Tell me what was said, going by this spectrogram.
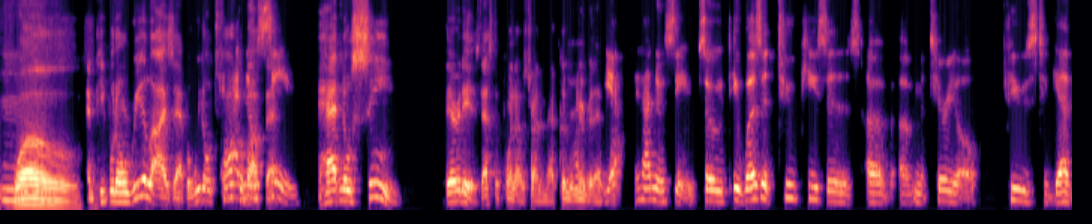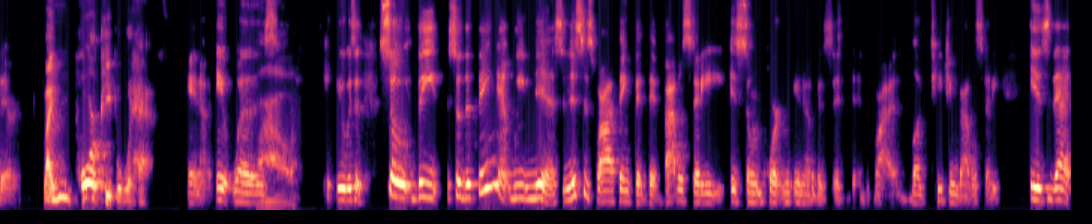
Mm. Whoa. and people don't realize that. But we don't talk about no that. seam. It had no seam. There it is. That's the point I was trying to make. I couldn't had- remember that. Yeah, part. it had no seam. So it wasn't two pieces of, of material fused together. like Mhm. poor people would have. You know, it was Wow. It was a, so the so the thing that we miss, and this is why I think that that Bible study is so important. You know, is it, why I love teaching Bible study is mm-hmm. that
